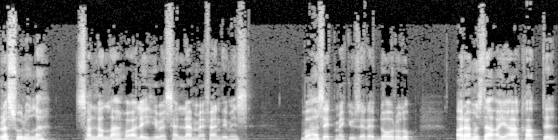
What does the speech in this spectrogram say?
Rasulullah sallallahu aleyhi ve sellem efendimiz vaaz etmek üzere doğrulup aramızda ayağa kalktı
